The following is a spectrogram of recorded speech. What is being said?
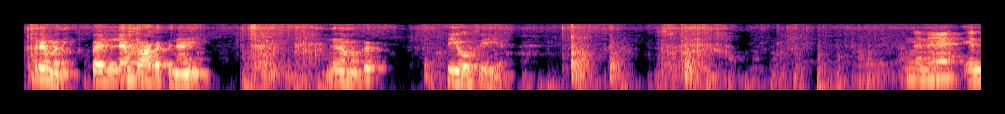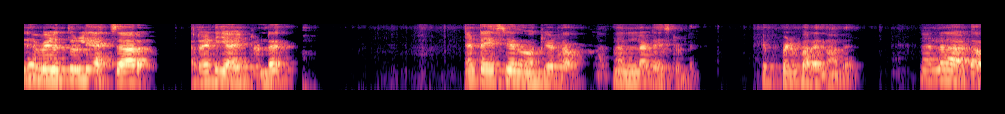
ഇത്രയും മതി. ഇപ്പം എല്ലാം പാകത്തിനായി ഇനി നമുക്ക് തീ ഓഫ് ചെയ്യാം. അങ്ങനെ എന്റെ വെളുത്തുള്ളി അച്ചാർ റെഡി ആയിട്ടുണ്ട് ഞാൻ ടേസ്റ്റ് ചെയ്ത് നോക്കി കേട്ടോ നല്ല ടേസ്റ്റ് ഉണ്ട്. എപ്പോഴും പറയുന്ന അതെ നല്ലതാട്ടോ.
